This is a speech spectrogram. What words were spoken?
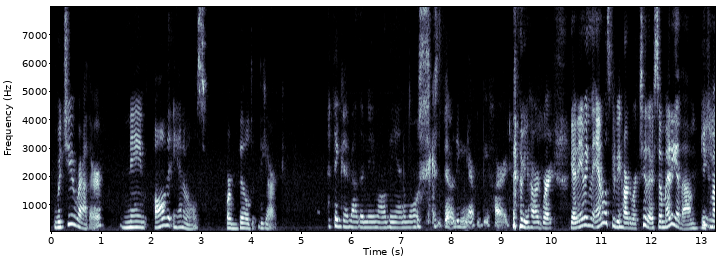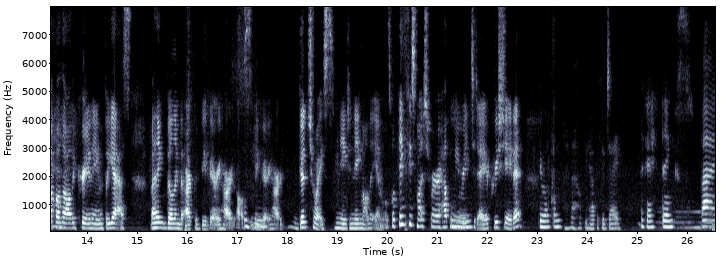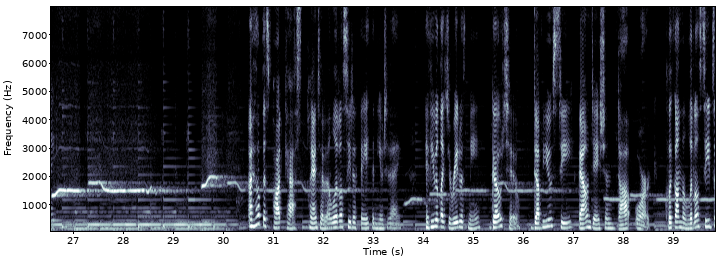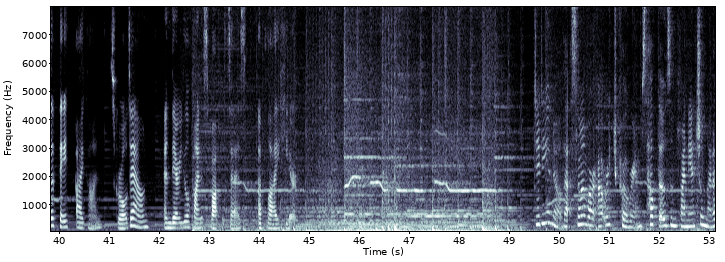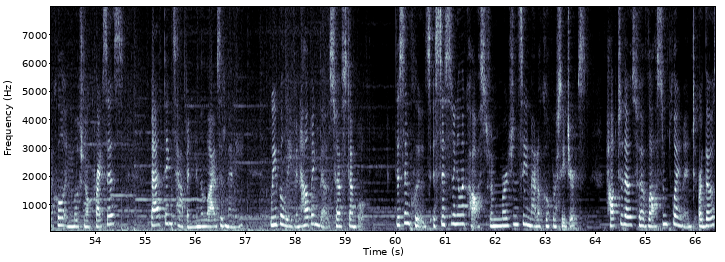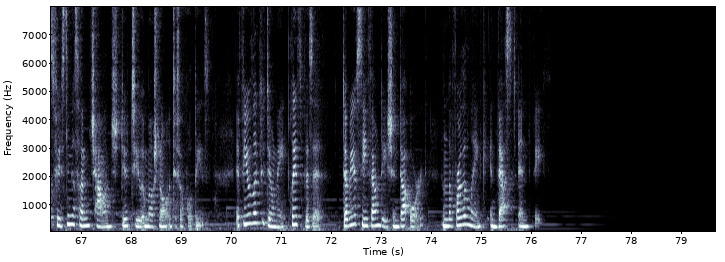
Would you rather name all the animals or build the ark? I think I'd rather name all the animals because building the ark would be hard. That'd be hard work. Yeah, naming the animals could be hard work too. There's so many of them. You come up with all the creative names, but yes, I think building the ark would be very hard. Also, be Mhm. very hard. Good choice. You need to name all the animals. Well, thank you so much for helping me read Mhm. today. I appreciate it, You're welcome. and I hope you have a good day. Okay, thanks. Bye. I hope this podcast planted a little seed of faith in you today. If you would like to read with me, go to wcfoundation.org. Click on the Little Seeds of Faith icon, scroll down, and there you'll find a spot that says Apply Here. Did you know that some of our outreach programs help those in financial, medical, and emotional crisis? Bad things happen in the lives of many. We believe in helping those who have stumbled. This includes assisting in the cost of emergency medical procedures, help to those who have lost employment or those facing a sudden challenge due to emotional difficulties. If you would like to donate, please visit wcfoundation.org and look for the link Invest in Faith.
